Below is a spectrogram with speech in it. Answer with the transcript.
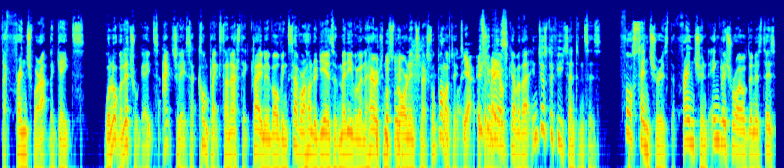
The French were at the gates. Well, not the literal gates. Actually, it's a complex dynastic claim involving several hundred years of medieval inheritance law and international politics. Yeah, we it's should a be able to cover that in just a few sentences. For centuries, the French and English royal dynasties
